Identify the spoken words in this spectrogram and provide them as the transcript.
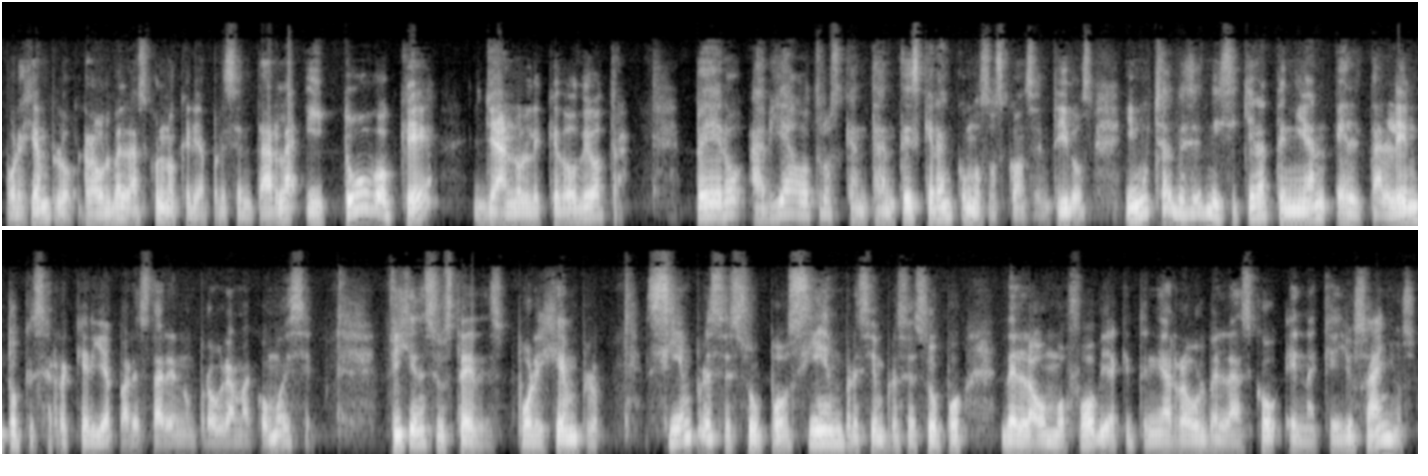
por ejemplo, Raúl Velasco no quería presentarla y tuvo que, ya no le quedó de otra pero había otros cantantes que eran como sus consentidos y muchas veces ni siquiera tenían el talento que se requería para estar en un programa como ese. Fíjense ustedes, por ejemplo, siempre se supo, siempre, siempre se supo de la homofobia que tenía Raúl Velasco en aquellos años.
